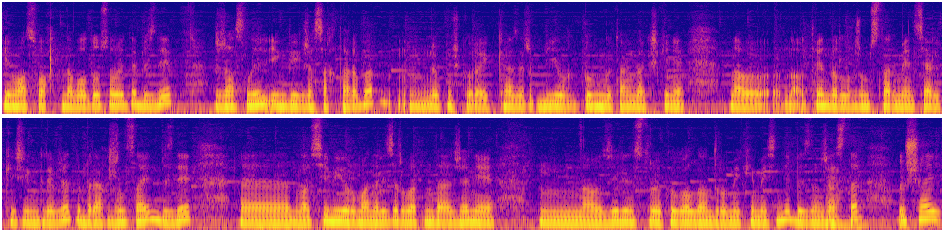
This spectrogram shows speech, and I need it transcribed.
демалыс уақытында болды. Осы орайда бізде жасыл ел еңбек жасақтары бар. Өкінішке орай қазір биыл бүгінгі таңда кішкене мынау мынау тендерлік жұмыстармен сәл кешеңкіреп жатыр. Бірақ жыл сайын бізде ә, мынау семей орманы резерватында және мынау зеленстрой көгалдандыру мекемесінде біздің жастар үш ай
